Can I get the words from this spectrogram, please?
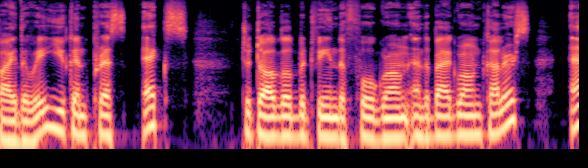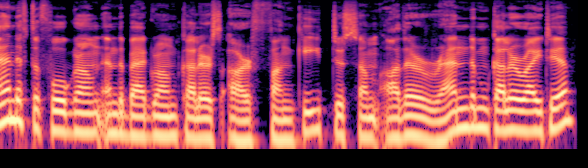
by the way, you can press X to toggle between the foreground and the background colors. And if the foreground and the background colors are funky to some other random color right here,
